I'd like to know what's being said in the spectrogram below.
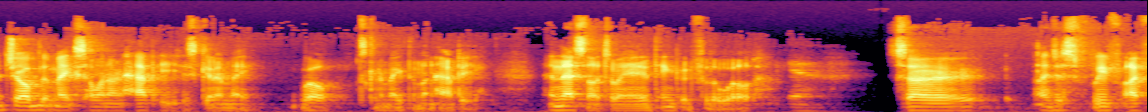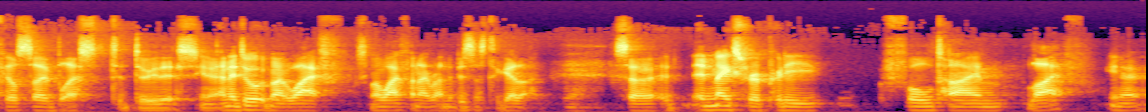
a job that makes someone unhappy is going to make well, it's going to make them unhappy, and that's not doing anything good for the world. Yeah. So I just we I feel so blessed to do this, you know, and I do it with my wife. So my wife and I run the business together. Yeah. So it, it makes for a pretty full time life. You know,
